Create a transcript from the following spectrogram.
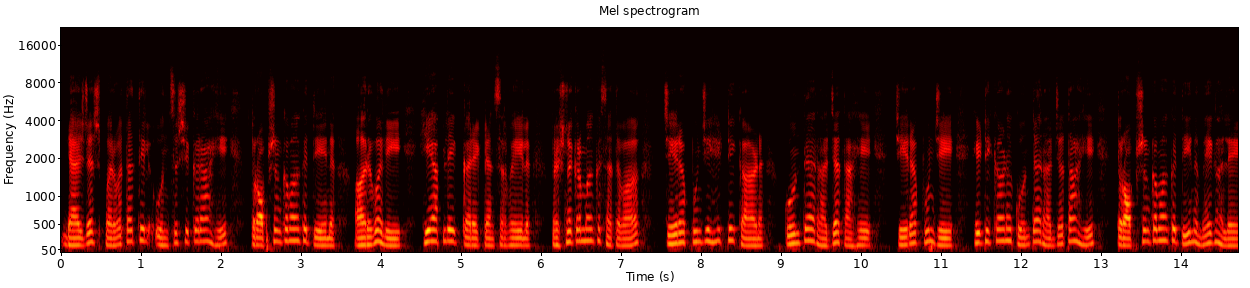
डॅश डॅश पर्वतातील उंच शिखर आहे तर ऑप्शन क्रमांक तीन अरवली. हे आपले करेक्ट आन्सर होईल. प्रश्न क्रमांक सातवा चेरापुंजी हे ठिकाण कोणत्या राज्यात आहे? चेरापुंजी हे ठिकाण कोणत्या राज्यात आहे? तर ऑप्शन क्रमांक तीन मेघालय.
